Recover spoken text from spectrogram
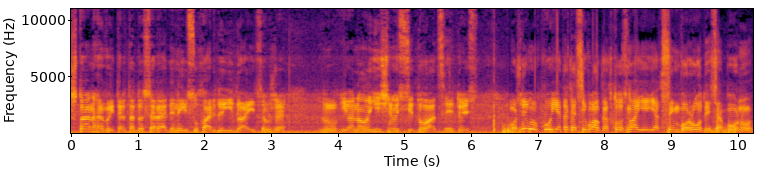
штанга витерта до середини і сухар доїдається вже. Ну, і аналогічно ось ситуації. Тобто, можливо, в кого є така сівалка, хто знає, як з цим боротися, бо ну,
